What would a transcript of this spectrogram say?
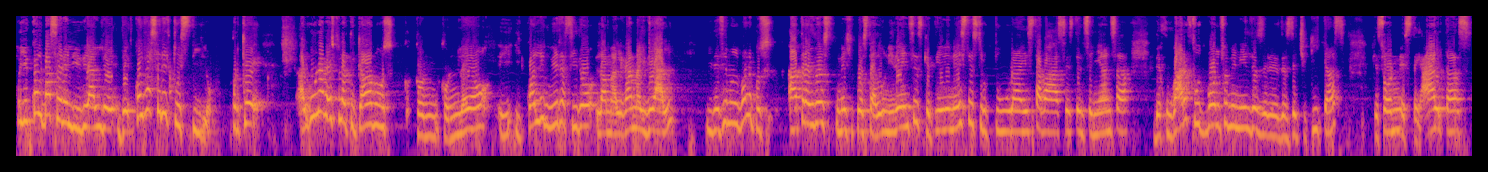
Oye, ¿cuál va a ser el ideal de, cuál va a ser el, tu estilo? Porque alguna vez platicábamos con, Leo y, y, cuál hubiera sido la amalgama ideal y decimos, bueno, pues ha traído México estadounidenses que tienen esta estructura, esta base, esta enseñanza de jugar fútbol femenil desde, desde chiquitas, que son este, altas,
